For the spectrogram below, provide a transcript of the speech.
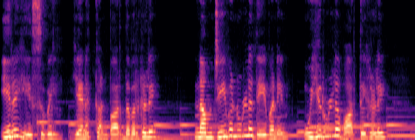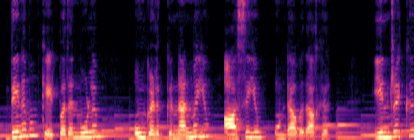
இறை இயேசுவில் எனக் கண்பார்ந்தவர்களே நம் ஜீவனுள்ள தேவனின் உயிருள்ள வார்த்தைகளை தினமும் கேட்பதன் மூலம் உங்களுக்கு நன்மையும் ஆசையும் உண்டாவதாக. இன்றைக்கு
